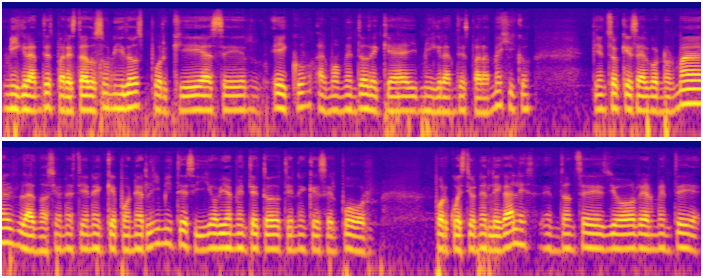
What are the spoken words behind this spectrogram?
migrantes para Estados Unidos, ¿por qué hacer eco al momento de que hay migrantes para México? Pienso que es algo normal, las naciones tienen que poner límites y obviamente todo tiene que ser por por cuestiones legales. Entonces yo realmente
